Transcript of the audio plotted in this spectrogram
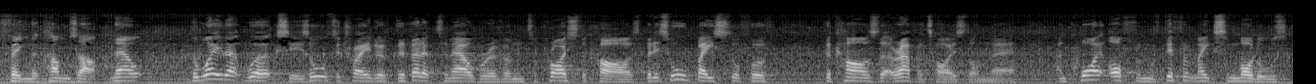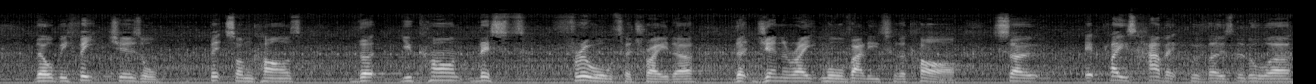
thing that comes up. Now, the way that works is Auto Trader have developed an algorithm to price the cars, but it's all based off of the cars that are advertised on there. And quite often, with different makes and models, there'll be features or bits on cars that you can't list through Auto Trader that generate more value to the car. So it plays havoc with those little uh,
